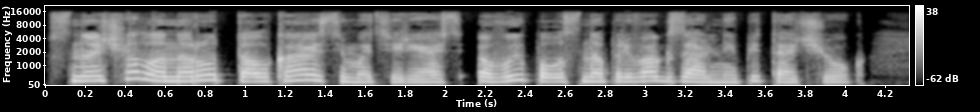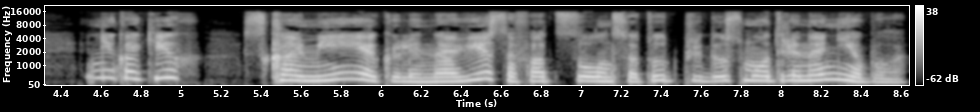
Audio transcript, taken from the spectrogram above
Сначала народ, толкаясь и матерясь, выполз на привокзальный пятачок. Никаких скамеек или навесов от солнца тут предусмотрено не было.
